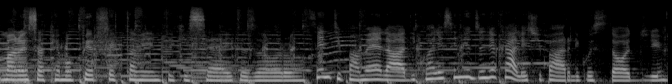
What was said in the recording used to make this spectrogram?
Ma noi sappiamo perfettamente chi sei, tesoro. Senti Pamela, di quale segno zodiacale ci parli quest'oggi?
